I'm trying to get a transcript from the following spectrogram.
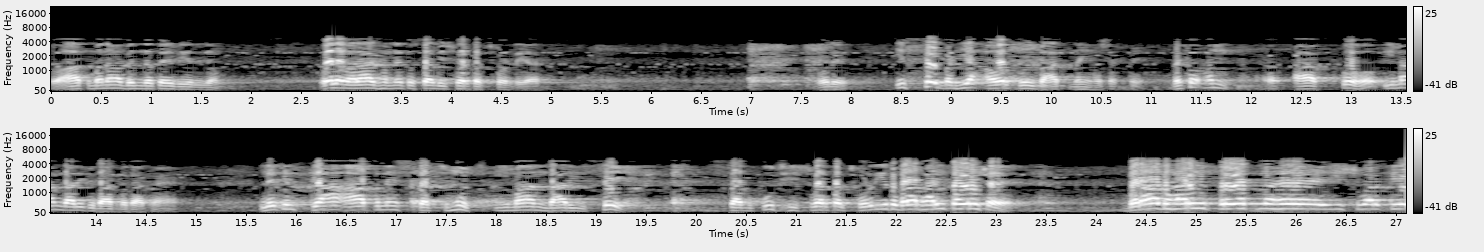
तो आत्मना बिंदते वीरजम। बोले, महाराज, हमने तो सब ईश्वर तक छोड़ दिया है। बोले, इससे बढ़िया और कोई बात नहीं हो सकते। देखो, हम, आपको ईमानदारी की बात बताते हैं। लेकिन क्या आपने सचमुच ईमानदारी से सब कुछ ईश्वर पर छोड़ दिए तो बड़ा भारी पौरुष है। बड़ा भारी प्रयत्न है ईश्वर के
